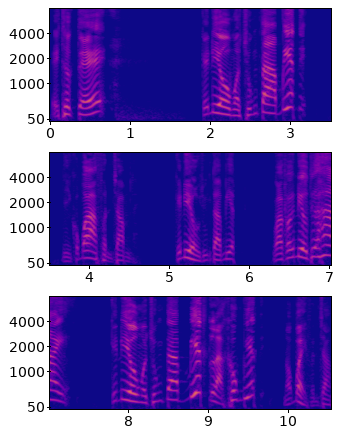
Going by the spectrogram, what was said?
Cái thực tế cái điều mà chúng ta biết ý, thì có ba phần trăm cái điều chúng ta biết. Và có cái điều thứ hai cái điều mà chúng ta biết là không biết, nó 7%.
